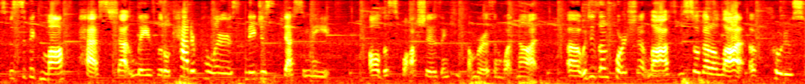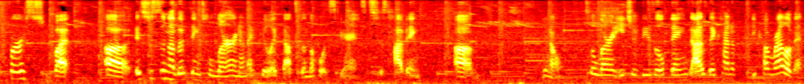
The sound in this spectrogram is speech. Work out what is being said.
specific moth pest that lays little caterpillars. They just decimate all the squashes and cucumbers and whatnot uh, which is unfortunate loss. We still got a lot of produce first, but uh, it's just another thing to learn. And I feel like that's been the whole experience. It's just having, um, you know, to learn each of these little things as they kind of become relevant.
